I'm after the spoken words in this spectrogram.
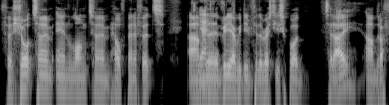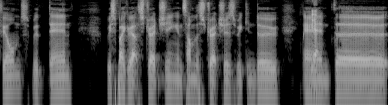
for short term and long term health benefits. Um, Yeah. The video we did for the rescue squad today um, that I filmed with Dan, we spoke about stretching and some of the stretches we can do, and the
